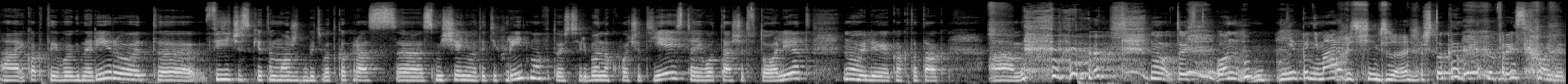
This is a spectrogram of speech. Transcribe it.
э, и как-то его игнорирует. Э, физически это может быть вот как раз э, смещение вот этих ритмов. То есть ребенок хочет есть, а его тащат в туалет, ну или как-то так. Ну, то есть он не понимает, Очень жаль. что конкретно происходит.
